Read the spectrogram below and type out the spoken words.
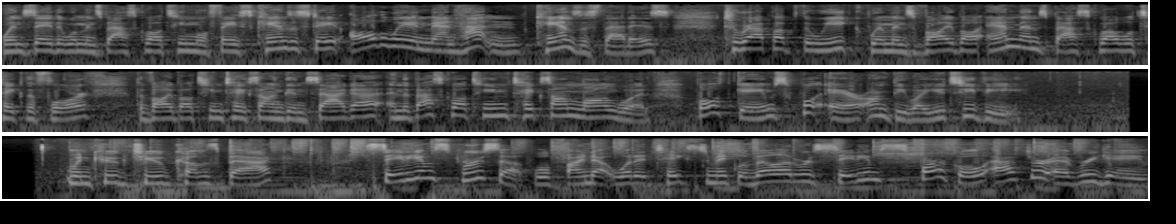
Wednesday, the women's basketball team will face Kansas State all the way in Manhattan, Kansas that is. To wrap up the week, women's volleyball and men's basketball will take the floor. The volleyball team takes on Gonzaga and the basketball team takes on Longwood. Both games will air on BYU TV. When Coug Tube comes back, Stadium Spruce Up. We'll find out what it takes to make LaVell Edwards Stadium sparkle after every game.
